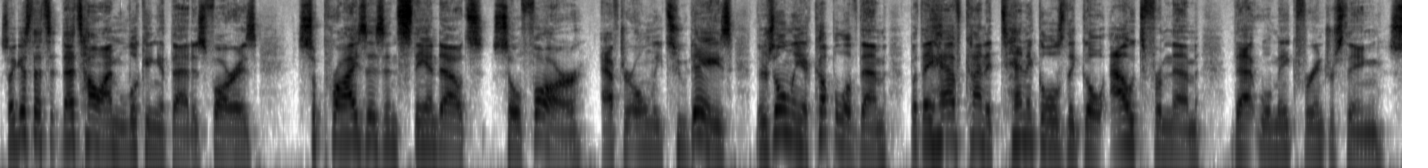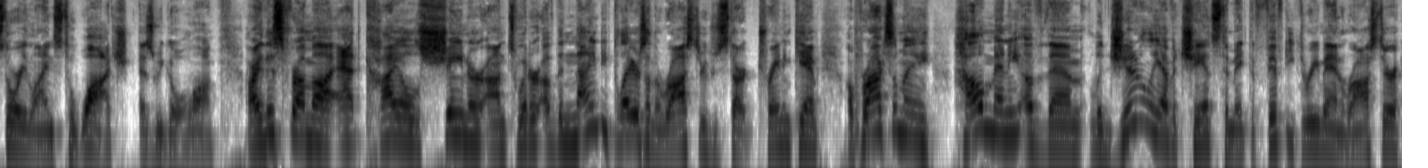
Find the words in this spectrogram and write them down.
So, I guess that's that's how I'm looking at that as far as surprises and standouts so far after only two days. There's only a couple of them, but they have kind of tentacles that go out from them that will make for interesting storylines to watch as we go along. All right, this from uh, at Kyle Shaner on Twitter. Of the 90 players on the roster who start training camp, approximately how many of them legitimately have a chance to make the 53 man roster,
